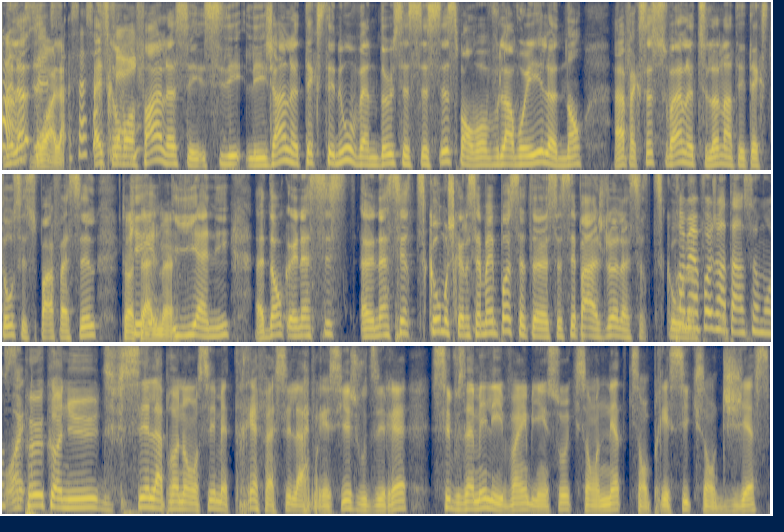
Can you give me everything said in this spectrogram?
Ah, Mais là, ça- voilà. ça, ça Hey, ce qu'on va faire, là, c'est si les, les gens, là, textez-nous au 22666, puis on va vous l'envoyer le nom. Hein, fait que ça, souvent, là, tu l'as dans tes textos, c'est super facile. Totalement. Kir Iani. Euh, donc, un, assist, un assyrtico, moi, je connaissais même pas cette, euh, ce cépage-là, l'assyrtico. Première là. fois que j'entends ça, moi aussi. Ouais. Peu connu, difficile à prononcer, mais très facile à apprécier, je vous dirais. Si vous aimez les vins, bien sûr, qui sont nets, qui sont précis, qui sont digestes,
